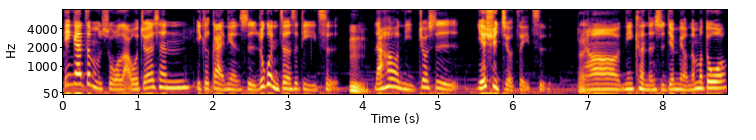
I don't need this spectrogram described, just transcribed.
应该这么说啦，我觉得先一个概念是，如果你真的是第一次，嗯，然后你就是也许只有这一次，对，然后你可能时间没有那么多，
